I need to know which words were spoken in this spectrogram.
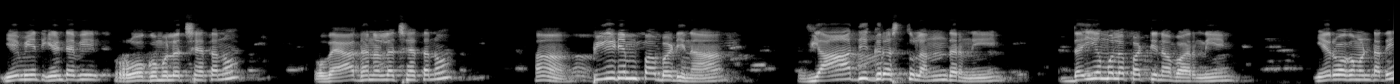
ఏమేంటి ఏంటవి రోగముల చేతను వేదనల చేతను పీడింపబడిన వ్యాధిగ్రస్తులందరినీ దయ్యముల పట్టిన వారిని ఏ రోగం అంటది?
